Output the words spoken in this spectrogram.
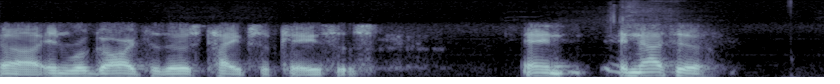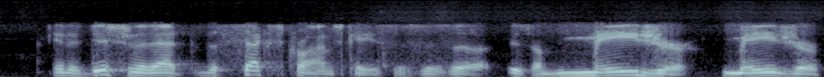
uh, in regard to those types of cases, and and not to. In addition to that, the sex crimes cases is a is a major major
